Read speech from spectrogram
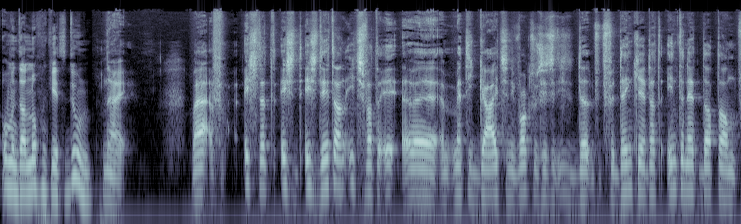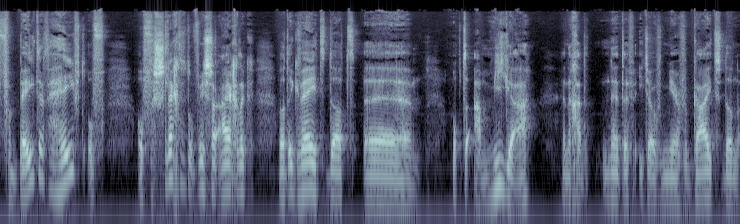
om het dan nog een keer te doen. Nee. Maar is, dat, is, is dit dan iets wat uh, met die guides en die walkthroughs... Is het iets, dat, denk je dat internet dat dan verbeterd heeft? Of of verslechterd? Of is er eigenlijk, wat ik weet, dat uh, op de Amiga, en dan gaat het net even iets over meer over guides dan,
